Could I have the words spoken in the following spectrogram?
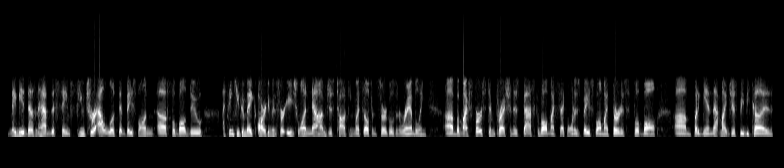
maybe it doesn't have the same future outlook that baseball and uh, football do. I think you can make arguments for each one. Now I'm just talking myself in circles and rambling. Uh, but my first impression is basketball. My second one is baseball. My third is football. Um, but again, that might just be because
